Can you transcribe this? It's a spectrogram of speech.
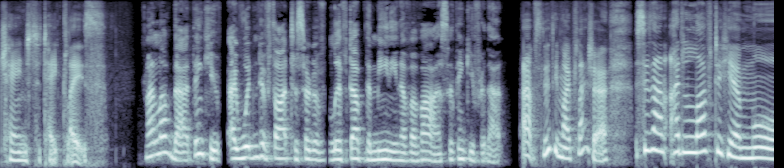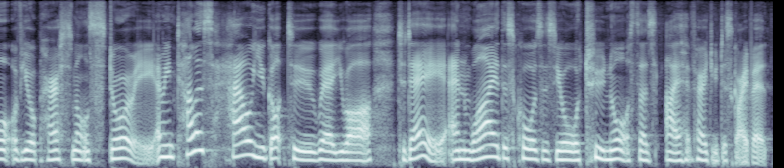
change to take place. I love that. Thank you. I wouldn't have thought to sort of lift up the meaning of avaz. So thank you for that. Absolutely, my pleasure. Suzanne, I'd love to hear more of your personal story. I mean, tell us how you got to where you are today and why this cause is your true north, as I have heard you describe it.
